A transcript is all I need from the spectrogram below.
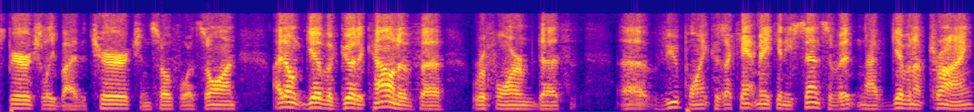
spiritually by the church, and so forth, so on. I don't give a good account of uh, Reformed uh, uh, viewpoint because I can't make any sense of it, and I've given up trying.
